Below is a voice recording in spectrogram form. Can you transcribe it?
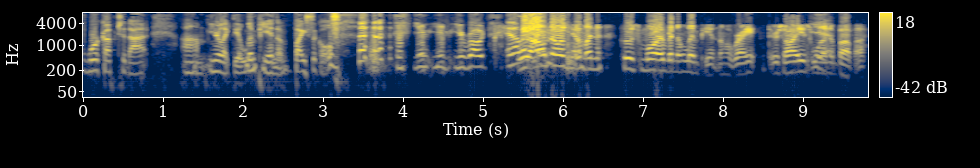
work up to that. Um, you're like the Olympian of bicycles. you you you rode, and I We like all that, know you someone who's more of an Olympian, though, right? There's always one Yeah. above us.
